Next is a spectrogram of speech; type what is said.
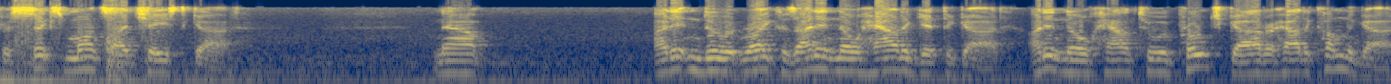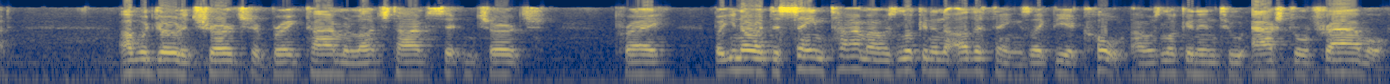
for six months I chased God. Now, I didn't do it right because I didn't know how to get to God. I didn't know how to approach God or how to come to God. I would go to church at break time or lunchtime, sit in church, pray. But you know, at the same time, I was looking into other things like the occult. I was looking into astral travel,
